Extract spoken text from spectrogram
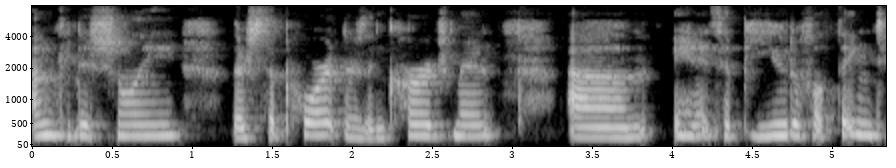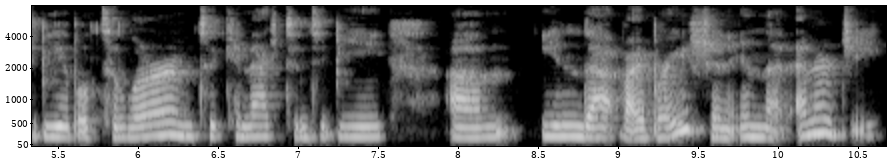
unconditionally. There's support, there's encouragement, um, and it's a beautiful thing to be able to learn to connect and to be um, in that vibration, in that energy.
